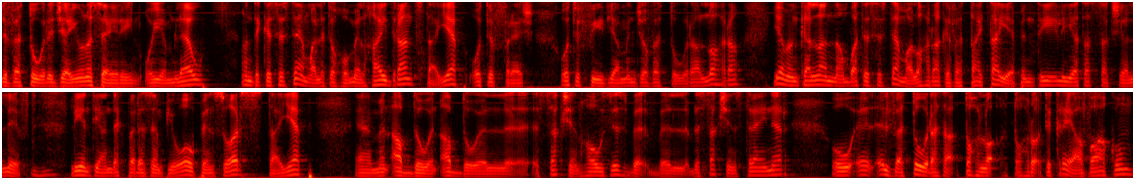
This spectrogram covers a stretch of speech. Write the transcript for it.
li vetturi ġejjun u sejrin u jimlew, Għandek is-sistema li tieħu mill-hydrants, tajjeb, u tifrex u tiffidja minn ġo vettura għall-oħra, jew inkella għandna mbagħad is-sistema l-oħra kif qed tgħid tajjeb inti li hija tas-suction lift, li inti għandek pereżempju open source, tajjeb, ehm, inqabdu inqabdu l-suction hoses bis-suction strainer u l-vettura toħloq toħroq tikkrea vacuum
